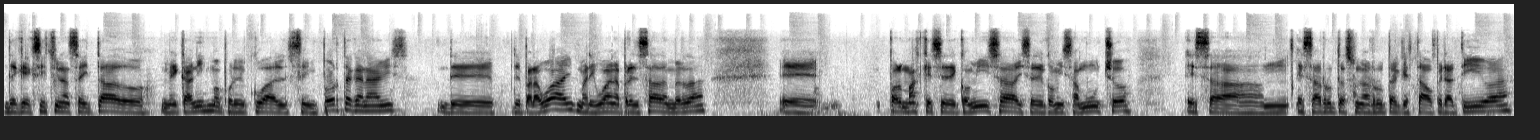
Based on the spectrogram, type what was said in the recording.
de que existe un aceitado mecanismo por el cual se importa cannabis, de, Paraguay, marihuana prensada en verdad. Eh, por más que se decomisa y se decomisa mucho, esa, esa, ruta es una ruta que está operativa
